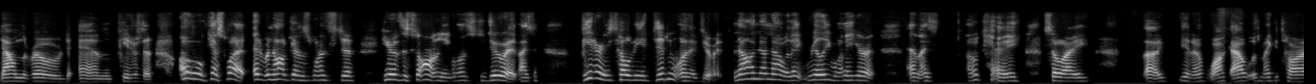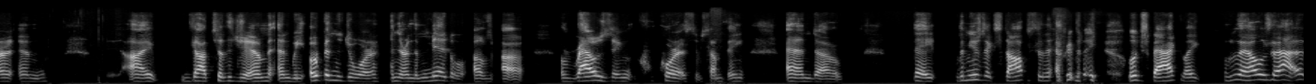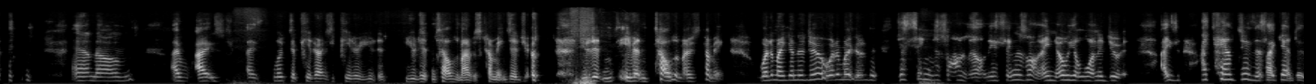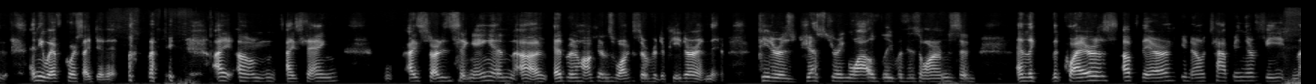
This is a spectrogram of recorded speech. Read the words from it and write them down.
down the road and Peter said, Oh, guess what? Edwin Hawkins wants to hear the song. He wants to do it. I said, Peter, he told me he didn't want to do it. No, no, no, they really want to hear it. And I, said, okay. So I, uh, you know, walk out with my guitar and I got to the gym and we opened the door and they're in the middle of uh, a rousing chorus of something. And uh, they, the music stops and everybody looks back like, who the hell is that? and um, I I I looked at Peter. I said, Peter, you did you didn't tell them I was coming, did you? you didn't even tell them I was coming. What am I going to do? What am I going to do? Just sing the song, Melanie. Sing the song. I know he'll want to do it. I I can't do this. I can't do this. Anyway, of course I did it. I um I sang. I started singing, and uh, Edwin Hawkins walks over to Peter, and Peter is gesturing wildly with his arms and and the the choirs up there, you know, tapping their feet, and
